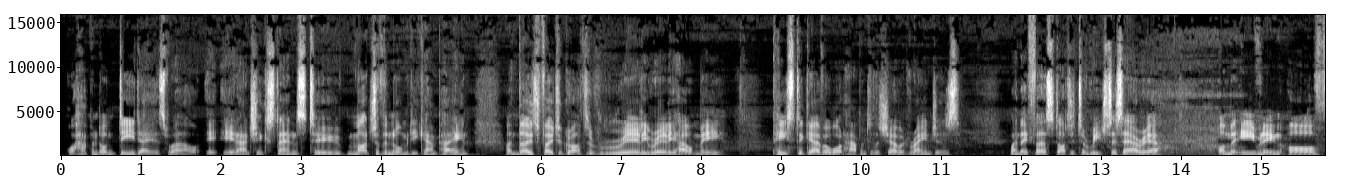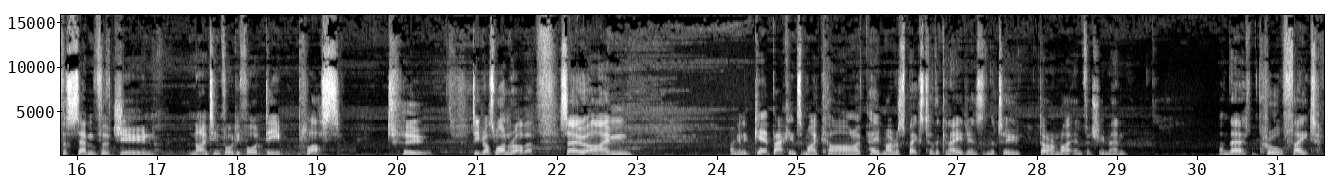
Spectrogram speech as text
what happened on D Day as well. It, it actually extends to much of the Normandy campaign. And those photographs have really, really helped me piece together what happened to the Sherwood Rangers when they first started to reach this area on the evening of the 7th of June 1944 D plus two, D plus one rather. So I'm I'm going to get back into my car. I've paid my respects to the Canadians and the two Durham Light infantrymen and their cruel fate,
